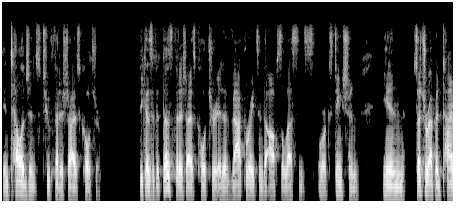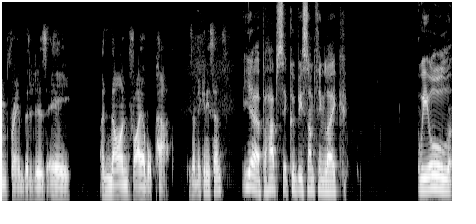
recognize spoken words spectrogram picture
intelligence to fetishize culture. because if it does fetishize culture, it evaporates into obsolescence or extinction in such a rapid time frame that it is a a non-viable path. Does that make any sense? Yeah, perhaps it could be something like we all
